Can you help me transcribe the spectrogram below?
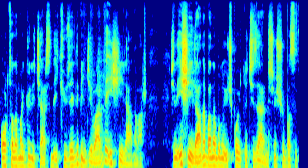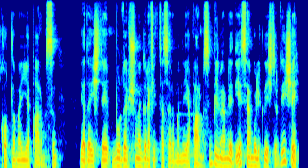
Ortalama gün içerisinde 250 bin civarında iş ilanı var. Şimdi iş ilanı bana bunu üç boyutlu çizer misin? Şu basit kodlamayı yapar mısın? Ya da işte burada şuna grafik tasarımını yapar mısın? Bilmem ne diye sembolikleştirdiğin şey.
